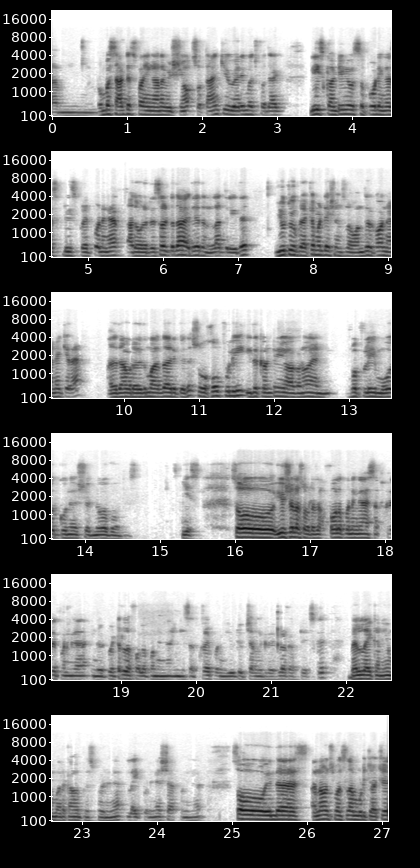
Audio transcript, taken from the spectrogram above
um, ரொம்ப சாட்டிஸ்ஃபைங்கான விஷயம். So thank you very much for that please continue supporting us please spread பண்ணுங்க. அதோட ரிசல்ட் தான் இது நல்லா தெரியுது. யூடியூப் ரெக்கமெண்டேஷன்ஸ்ல வந்திருக்கோம்னு நினைக்கிறேன். அதுதான் ஒரு இது மாதிரி தான் இருக்குது. ஸோ ஹோப்ஃபுல்லி இது கண்டினியூ ஆகணும் and hopefully more gooner should know about this yes so யூஸ்வலாக சொல்றதா ஃபாலோ பண்ணுங்க சப்ஸ்கிரைப் பண்ணுங்க. இந்த ட்விட்டர்ல ஃபாலோ பண்ணுங்க. இங்கே சப்ஸ்கிரைப் பண்ணுங்க யூடியூப் சேனலுக்கு ரெகுலர் அப்டேட்ஸ்க்கு பெல் ஐக்கனையும் மறக்காம ப்ரெஸ் பண்ணுங்க. லைக் பண்ணுங்க ஷேர் பண்ணுங்க. ஸோ இந்த அனௌன்ஸ்மெண்ட்ஸ்லாம் முடிச்சாச்சு.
